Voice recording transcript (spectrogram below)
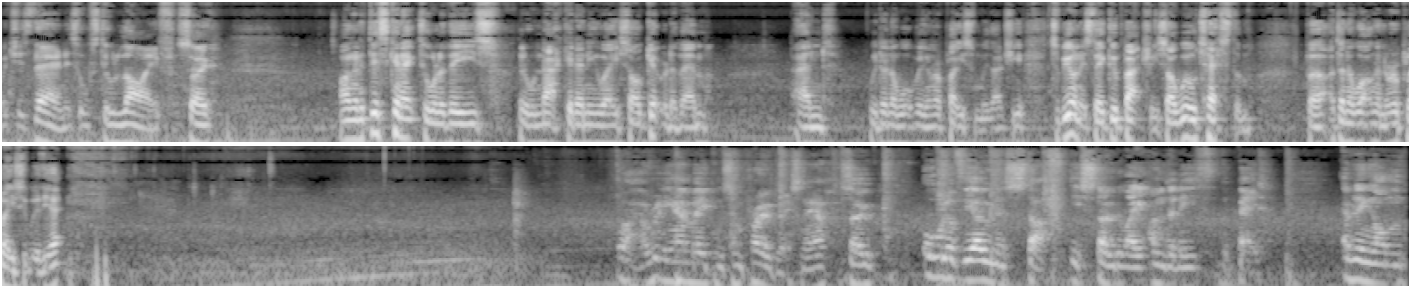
which is there and it's all still live so I'm going to disconnect all of these they're all knackered anyway so I'll get rid of them and we don't know what we're going to replace them with actually. To be honest they're good batteries so i will test them but i don't know what i'm going to replace it with yet. Right i really am making some progress now. So all of the owner's stuff is stowed away underneath the bed. Everything on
